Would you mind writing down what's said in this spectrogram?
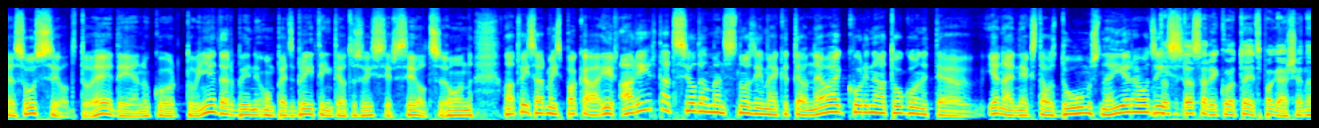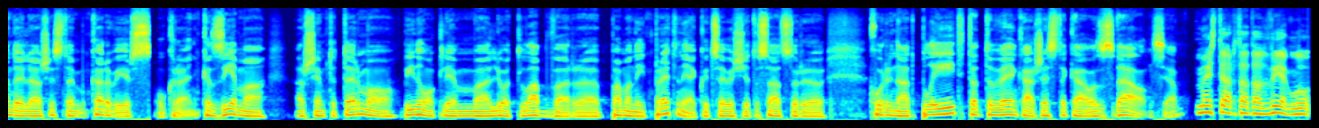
kas uzsilda to ēdienu, kur tu iedarbini, un pēc brīdiņa tev tas viss ir silts. Un Latvijas armijas pakā ir arī ir tāds sildelements, tas nozīmē, ka tev nevajag kurināt uguni, tev ienaidnieks tavus dūmus neieraudzīs. Tas, tas arī, ko teica pagājušajā nedēļā šis karavīrs Ukraiņš, ka ziemā ar šiem termobinokļiem ļoti labi var pamanīt pretinieku. Cevišķi, ja tu sāc tur kurināt plīti, tad tu vienkārši esi uz dēlnes. Ja? Mēs te ar tādu vieglu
